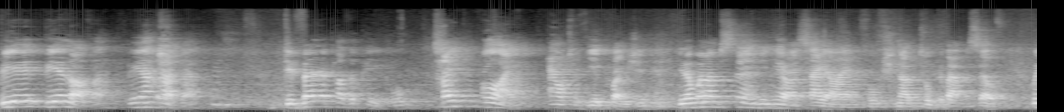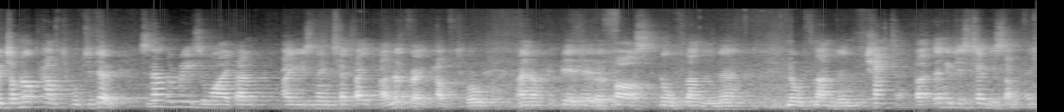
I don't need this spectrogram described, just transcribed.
be a, be a lover, be a hugger, develop other people, take I out of the equation. You know, when I'm standing here, I say I, unfortunately, I talk about myself, which I'm not comfortable to do. It's another reason why I don't, I use name Ted Baker. I look very comfortable, and I could be a bit of a fast North Londoner, North London chatter. But let me just tell you something.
